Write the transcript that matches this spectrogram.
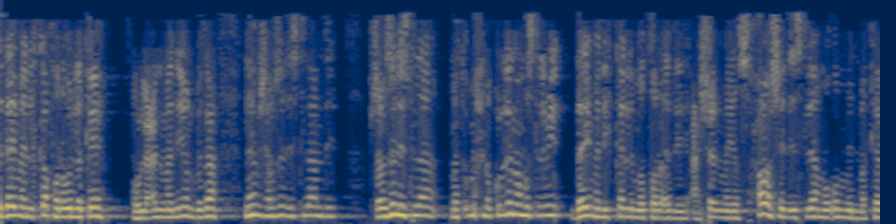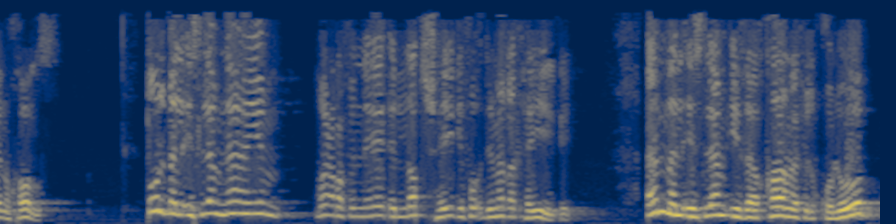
دايما الكفر يقول لك إيه؟ والعلمانيون بتاع لا مش عاوزين الإسلام دي. مش عاوزين الإسلام ما تقوم إحنا كلنا مسلمين. دايما يتكلم بالطريقة دي عشان ما يصحاش الإسلام وأم من مكانه خالص. طول ما الإسلام نايم واعرف إن إيه اللطش هيجي فوق دماغك هيجي. أما الإسلام إذا قام في القلوب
